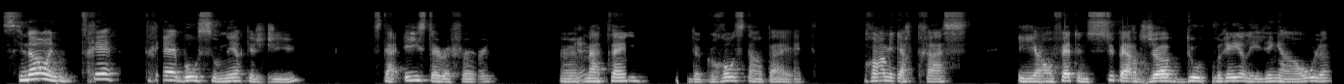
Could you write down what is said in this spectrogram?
Sinon, un très, très beau souvenir que j'ai eu, c'était à East Hereford, un matin de grosse tempête, première trace, et on fait une super job d'ouvrir les lignes en haut, là,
